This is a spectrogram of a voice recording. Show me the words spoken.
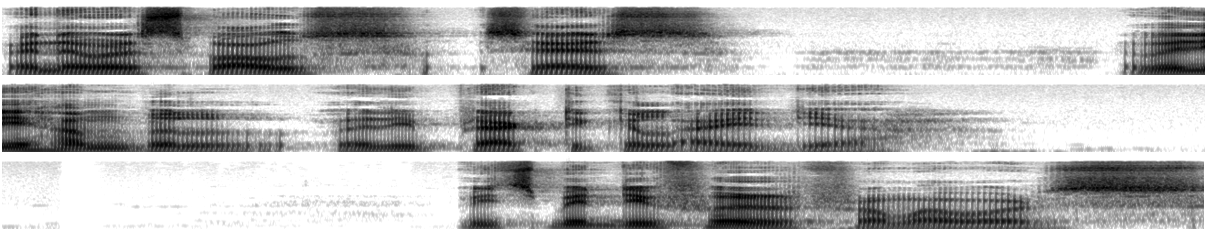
When our spouse says a very humble, very practical idea, which may differ from ours,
